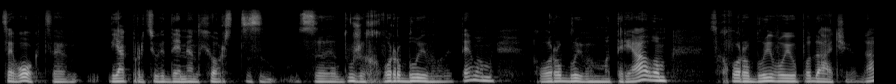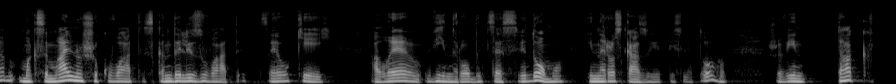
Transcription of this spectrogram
Це ок, це як працює Деміан Хьорст з, з дуже хворобливими темами, хворобливим матеріалом, з хворобливою подачею. Да? Максимально шокувати, скандалізувати це окей. Але він робить це свідомо і не розказує після того, що він так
